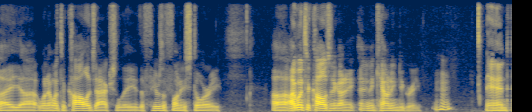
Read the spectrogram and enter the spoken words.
I uh, when I went to college, actually, the, here's a funny story. uh, I went to college and I got an, an accounting degree. Mhm. And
